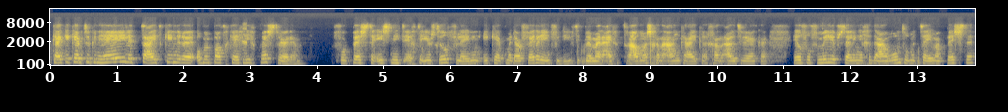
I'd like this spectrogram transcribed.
Kijk, ik heb natuurlijk een hele tijd kinderen op mijn pad gekregen die gepest werden. Voor pesten is niet echt de eerste hulpverlening. Ik heb me daar verder in verdiept. Ik ben mijn eigen trauma's gaan aankijken, gaan uitwerken. Heel veel familieopstellingen gedaan rondom het thema pesten.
